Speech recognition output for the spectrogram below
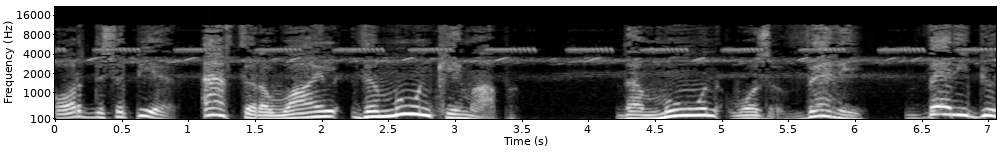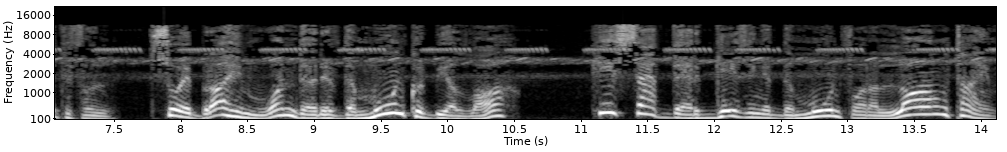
or disappear. After a while, the moon came up. The moon was very, very beautiful. So Ibrahim wondered if the moon could be Allah. He sat there gazing at the moon for a long time.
